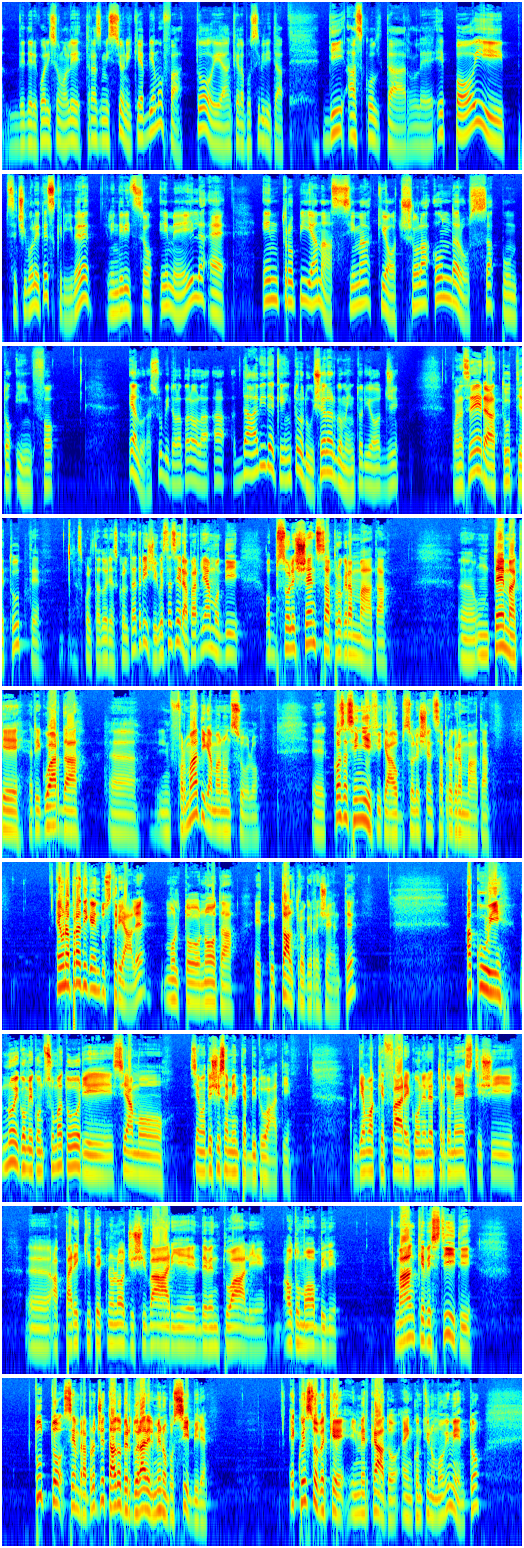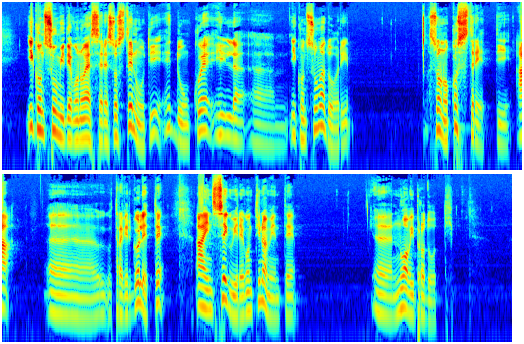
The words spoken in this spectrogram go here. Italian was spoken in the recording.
vedere quali sono le trasmissioni che abbiamo fatto e anche la possibilità di ascoltarle. E poi se ci volete scrivere, l'indirizzo email è entropiamassima ondarossa.info. E allora subito la parola a Davide che introduce l'argomento di oggi. Buonasera a tutti e tutte, ascoltatori e ascoltatrici. Questa sera parliamo di obsolescenza programmata, eh, un tema che riguarda eh, l'informatica ma non solo. Eh, cosa significa obsolescenza programmata? È una pratica industriale molto nota e tutt'altro che recente, a cui noi come consumatori siamo, siamo decisamente abituati. Abbiamo a che fare con elettrodomestici, eh, apparecchi tecnologici vari ed eventuali, automobili, ma anche vestiti. Tutto sembra progettato per durare il meno possibile e questo perché il mercato è in continuo movimento, i consumi devono essere sostenuti e dunque il, eh, i consumatori sono costretti a, eh, tra virgolette, a inseguire continuamente eh, nuovi prodotti.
